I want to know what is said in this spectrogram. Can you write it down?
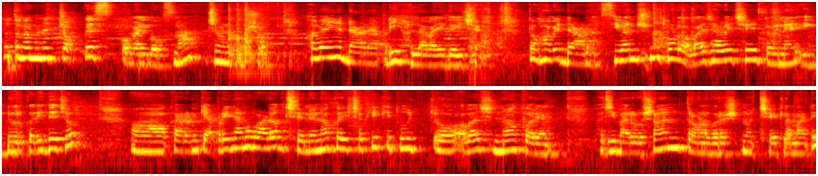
તો તમે મને ચોક્કસ કોમેન્ટ બોક્સમાં જણાવશો. હવે અહીંયા દાળ આપણી હલાવાઈ ગઈ છે. તો હવે દાળ શિવાંશનો થોડો અવાજ આવે છે, તો એને ઇગ્નોર કરી દેજો. કારણ કે આપણે નાનું બાળક છે ને, ન કહી શકીએ કે તું અવાજ ન કરે. એમ હજી મારો સન ત્રણ વર્ષનો છે, એટલા માટે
